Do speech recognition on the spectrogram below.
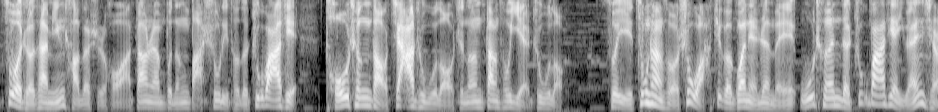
作者在明朝的时候啊，当然不能把书里头的猪八戒投生到家猪喽，只能当头野猪喽。所以，综上所述啊，这个观点认为吴承恩的猪八戒原型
